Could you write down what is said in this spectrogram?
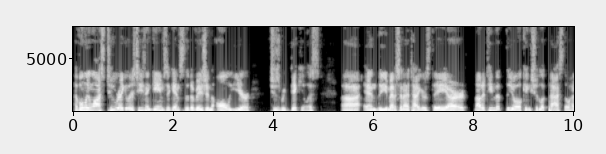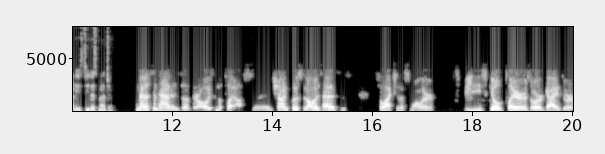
have only lost two regular season games against the division all year, which is ridiculous. Uh, and the Medicine Hat Tigers, they are not a team that the Oil Kings should look past, though. How do you see this matchup? Medicine Hat is, uh, they're always in the playoffs. Uh, Shaun Clouston always has his selection of smaller, speedy, skilled players or guys who are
